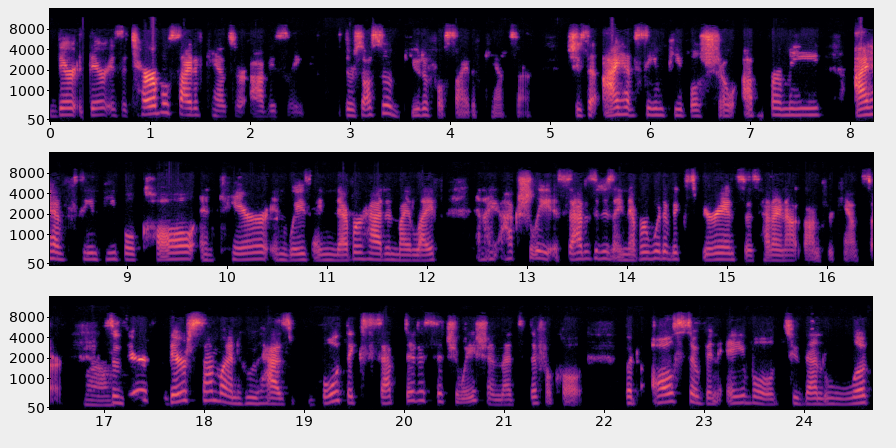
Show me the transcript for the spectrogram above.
There, there is a terrible side of cancer, obviously, there's also a beautiful side of cancer. She said, I have seen people show up for me. I have seen people call and care in ways I never had in my life. And I actually, as sad as it is, I never would have experienced this had I not gone through cancer. Wow. So there, there's someone who has both accepted a situation that's difficult, but also been able to then look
